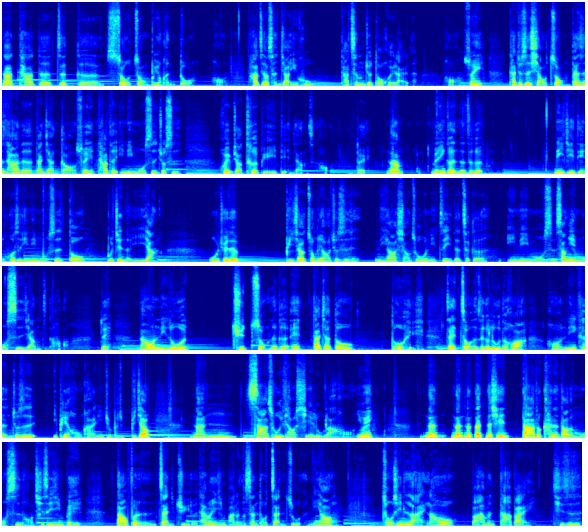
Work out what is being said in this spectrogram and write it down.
那他的这个受众不用很多，好，他只要成交一户，他成本就都回来了，好，所以他就是小众，但是他的单价很高，所以他的盈利模式就是会比较特别一点，这样子，好，对。那每一个人的这个利基点或是盈利模式都不见得一样，我觉得比较重要就是你要想出你自己的这个盈利模式、商业模式这样子，哈，对。然后你如果去走那个哎、大家都 都在走的这个路的话，哦，你可能就是一片红海，你就比比较难杀出一条血路啦，哈，因为那那那那那些大家都看得到的模式，哦，其实已经被大部分人占据了，他们已经把那个山头占住了，你要重新来，然后把他们打败，其实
